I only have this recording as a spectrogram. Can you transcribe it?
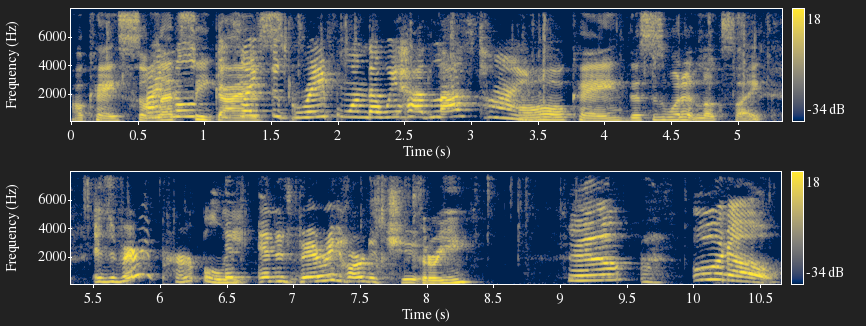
Okay, so I let's know, see, guys. It's like the grape one that we had last time. Oh, okay. This is what it looks like. It's very purpley. And, and it's very hard to chew. Three. Two, uno.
